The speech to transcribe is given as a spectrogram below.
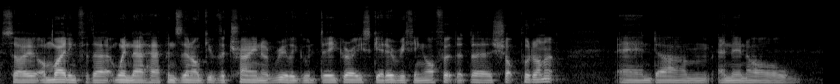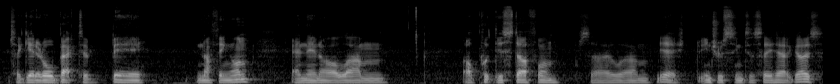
so I'm waiting for that. When that happens, then I'll give the train a really good degrease, get everything off it that the shop put on it, and um, and then I'll so get it all back to bare, nothing on, and then I'll um, I'll put this stuff on. So um, yeah, interesting to see how it goes.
